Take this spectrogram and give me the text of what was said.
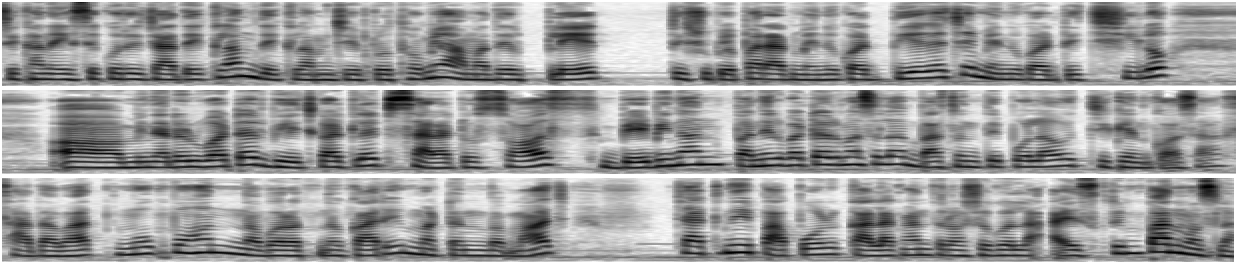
সেখানে এসে করে যা দেখলাম দেখলাম যে প্রথমে আমাদের প্লেট টিস্যু পেপার আর মেনু কার্ড দিয়ে গেছে। মেনু কার্ডটি ছিল মিনারেল ওয়াটার ভেজ কাটলেট স্যালাটো sauce baby naan paneer butter masala বাসন্তী পোলাও চিকেন কষা সাদা ভাত মুখমোহন নবরত্ন কারে মাটন বা মাছ চাটনি পাঁপড় কালাকান্ত রসগোল্লা আইসক্রিম পান মশলা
